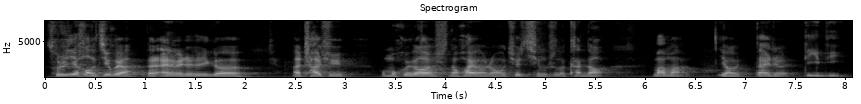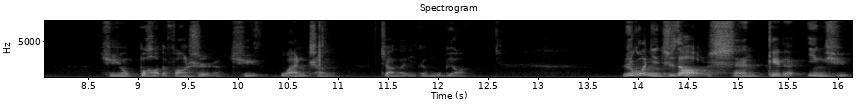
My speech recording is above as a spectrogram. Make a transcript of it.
错失一些好的机会啊。但是 anyway，这是一个啊、插曲，我们回到神的话语当中，却清楚的看到妈妈要带着弟弟去用不好的方式去完成这样的一个目标。如果你知道神给的应许，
